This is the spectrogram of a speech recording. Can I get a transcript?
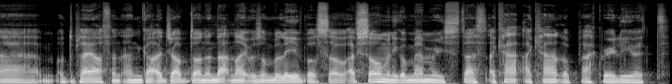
um, of the playoff and, and got a job done and that night was unbelievable. So I've so many good memories that I can't I can't look back really with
